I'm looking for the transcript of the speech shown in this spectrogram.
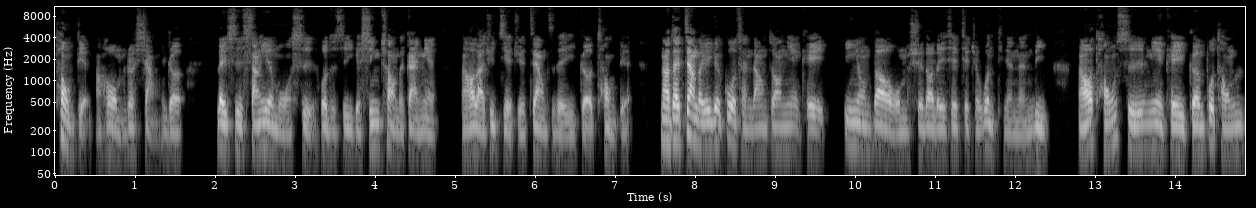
痛点，然后我们就想一个类似商业模式或者是一个新创的概念，然后来去解决这样子的一个痛点。那在这样的一个过程当中，你也可以应用到我们学到的一些解决问题的能力，然后同时你也可以跟不同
